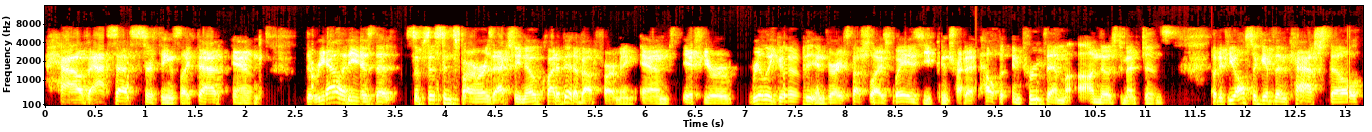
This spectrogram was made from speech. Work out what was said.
have access or things like that. And the reality is that subsistence farmers actually know quite a bit about farming. And if you're really good in very specialized ways, you can try to help improve them on those dimensions. But if you also give them cash, they'll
